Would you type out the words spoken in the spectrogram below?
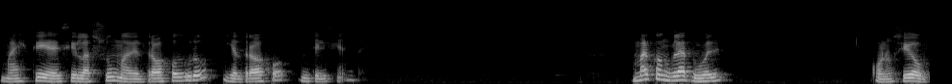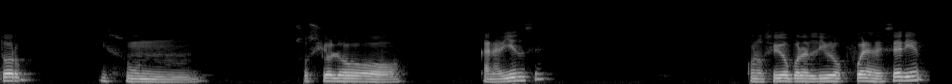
Maestría es decir, la suma del trabajo duro y el trabajo inteligente. Malcolm Gladwell, conocido autor, es un sociólogo canadiense, conocido por el libro Fuera de serie,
